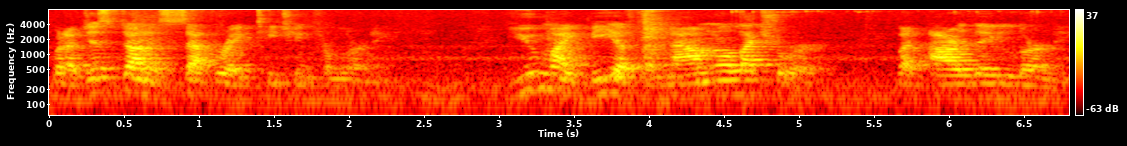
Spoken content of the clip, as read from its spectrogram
What I've just done is separate teaching from learning. You might be a phenomenal lecturer, but are they learning?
